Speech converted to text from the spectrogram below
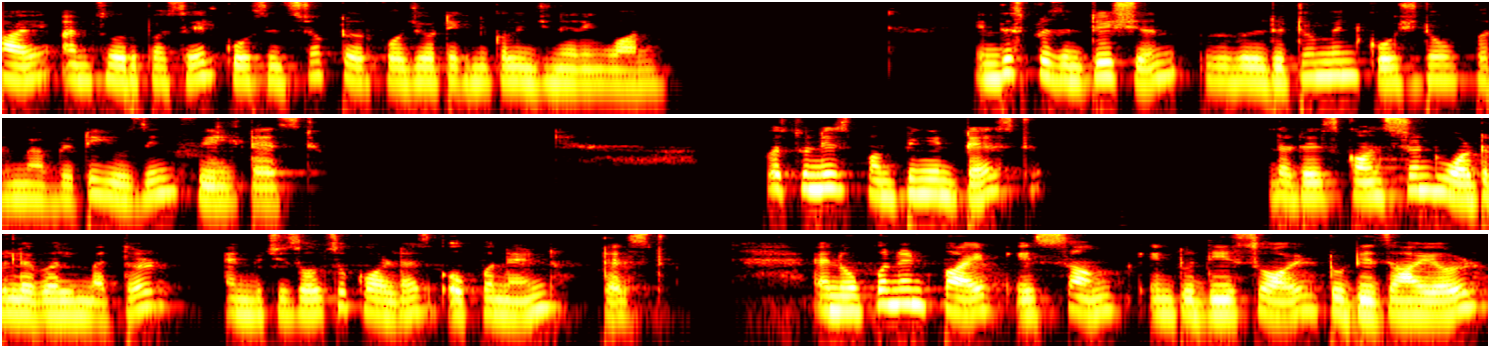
Hi, I'm Swaroopa Sail, course instructor for Geotechnical Engineering 1. In this presentation, we will determine of permeability using field test. First one is pumping in test that is constant water level method and which is also called as open end test. An open end pipe is sunk into the soil to desired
